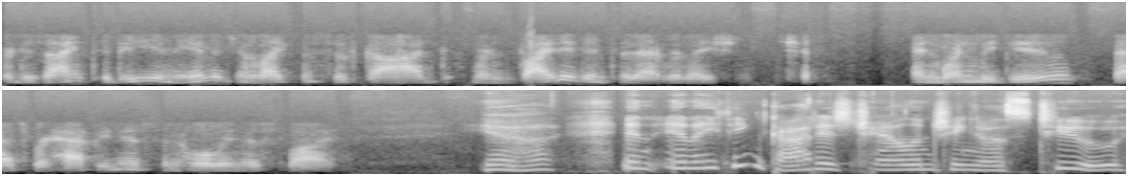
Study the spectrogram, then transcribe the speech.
We're designed to be in the image and likeness of God. We're invited into that relationship, and when we do, that's where happiness and holiness lie. Yeah, and and I think God is challenging us too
